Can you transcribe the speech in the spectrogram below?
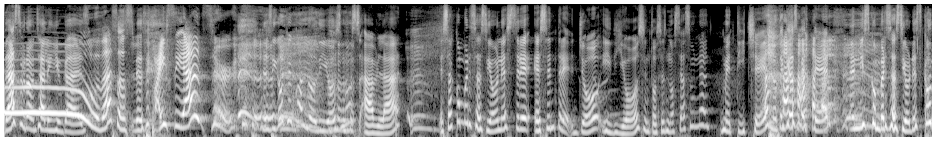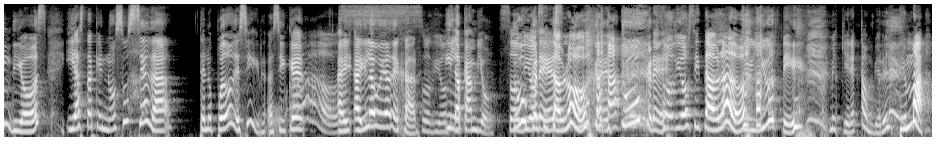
That's what I'm telling you guys. Ooh, that's a spicy answer. Les digo que cuando Dios nos habla, esa conversación es entre, es entre yo y Dios, entonces no seas una metiche, no te quieras meter en mis conversaciones con Dios y hasta que no suceda, te lo puedo decir. Así que Wow. ahí, ahí la voy a dejar. So Dios y la cambio. So ¿Tú Dios sí crees? te habló. ¿Tú crees? ¿Tú crees? So Dios sí te ha hablado. Do you think? Me quiere cambiar el tema.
